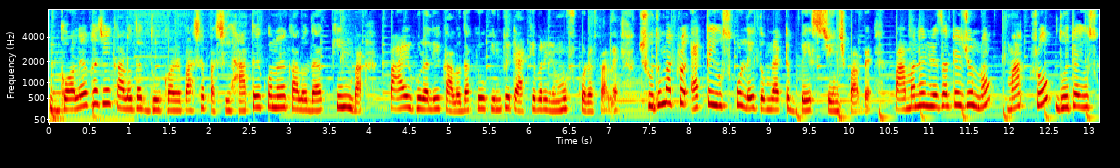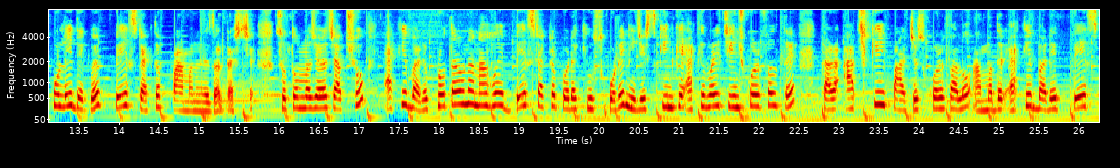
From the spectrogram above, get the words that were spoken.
গলের ভাজের কালো দাগ দূর করার পাশাপাশি হাতের কোণের কালো দাগ কিংবা পায়ের গোড়ালির কালো দাগকেও কিন্তু এটা একেবারে রিমুভ করে ফেলে। শুধুমাত্র একটা ইউজ করলেই তোমরা একটা বেস্ট চেঞ্জ পাবে। পার্মানেন্ট রেজাল্টের জন্য মাত্র দুইটা ইউজ করলেই দেখবে বেস্ট একটা পার্মানেন্ট রেজাল্ট আসছে। সো তোমরা যারা চাচ্ছ একেবারে প্রতারণা না হয়ে বেস্ট একটা প্রোডাক্ট ইউজ করে নিজের স্কিনকে একেবারে চেঞ্জ করে ফেলতে, তারা আজকেই পারচেস করে ফেলো আমাদের একেবারে best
